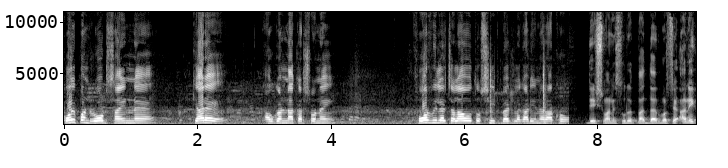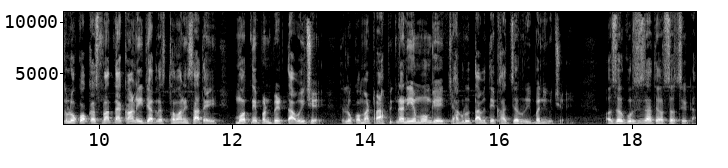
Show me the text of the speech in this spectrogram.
કોઈ પણ રોડ સાઇનને ક્યારે અવગણના કરશો નહીં. ફોર વ્હીલર ચલાવો તો સીટ બેલ્ટ લગાડીને રાખો. દેશમાં અને સુરતમાં દર વર્ષે અનેક લોકો અકસ્માતના કારણે ઇજાગ્રસ્ત થવાની સાથે મોતને પણ ભેટતા હોય છે. તે લોકોમાં ટ્રાફિકના નિયમો અંગે જાગૃત આવે તે ખાસ જરૂરી બન્યું છે. અઝર કુર્સી સાથે હર્ષદ સેટા.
